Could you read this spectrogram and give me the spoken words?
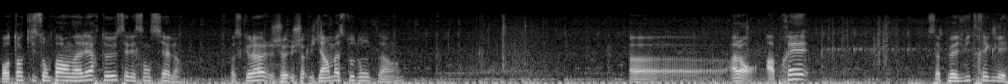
Bon, tant qu'ils sont pas en alerte, eux, c'est l'essentiel. Parce que là, il y a un mastodonte là. hein. Euh, alors, après, ça peut être vite réglé.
